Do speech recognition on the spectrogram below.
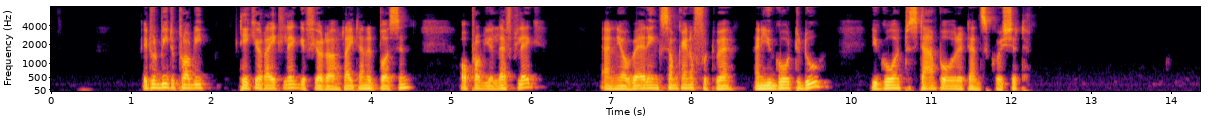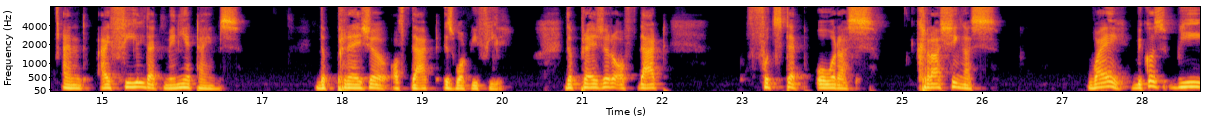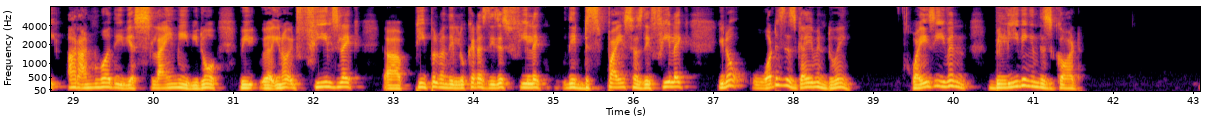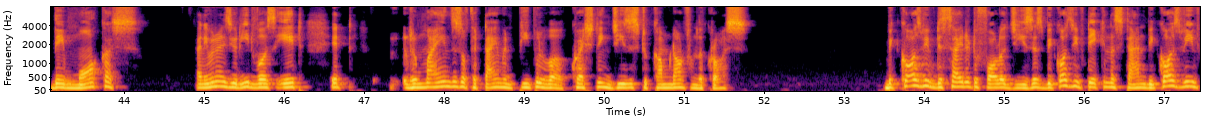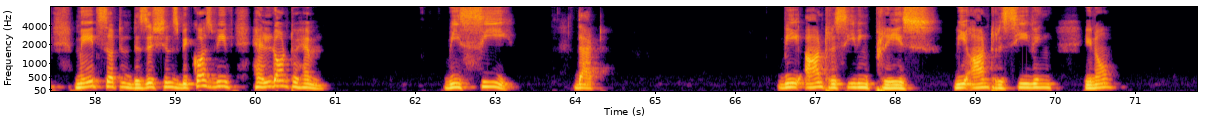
It would be to probably take your right leg if you're a right handed person, or probably your left leg, and you're wearing some kind of footwear, and you go to do, you go to stamp over it and squish it. And I feel that many a times the pressure of that is what we feel. The pressure of that footstep over us, crushing us. Why? Because we are unworthy. We are slimy. We know, we, uh, you know, it feels like, uh, people, when they look at us, they just feel like they despise us. They feel like, you know, what is this guy even doing? Why is he even believing in this God? They mock us. And even as you read verse 8, it reminds us of the time when people were questioning Jesus to come down from the cross. Because we've decided to follow Jesus, because we've taken a stand, because we've made certain decisions, because we've held on to Him, we see that we aren't receiving praise. We aren't receiving, you know,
